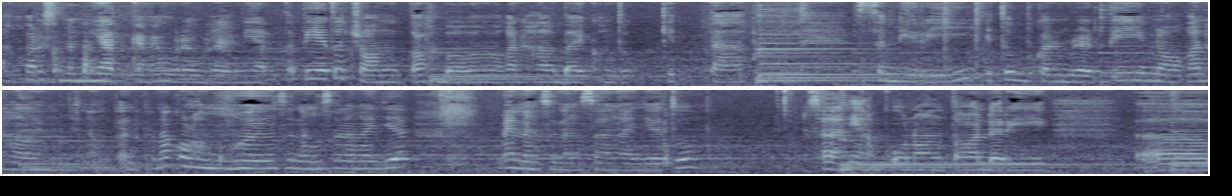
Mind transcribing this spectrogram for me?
Aku harus meniatkan yang benar-benar niat. Tapi itu contoh bahwa melakukan hal baik untuk kita sendiri itu bukan berarti melakukan hal yang menyenangkan. Karena kalau mau yang senang-senang aja main yang senang-senang aja tuh misalnya aku nonton dari uh,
